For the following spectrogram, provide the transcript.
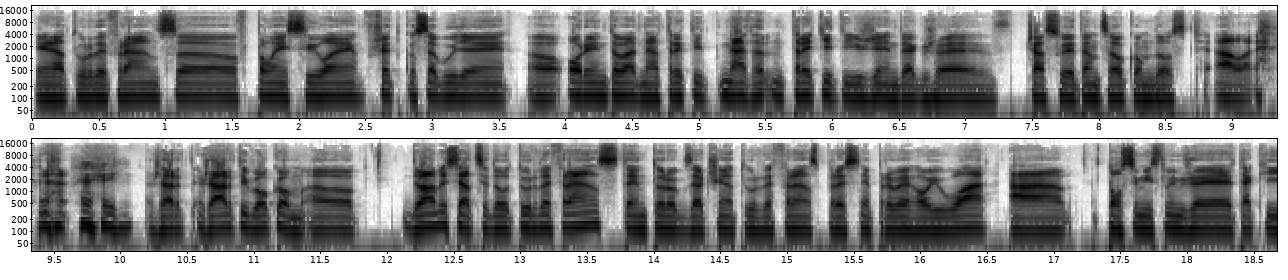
je na Tour de France e, v plnej sile. Všetko sa bude e, orientovať na tretí, na tretí týždeň, takže času je tam celkom dosť, ale žart, žarty bokom. Dva mesiace do Tour de France, tento rok začína Tour de France presne 1. júla a to si myslím, že je taký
